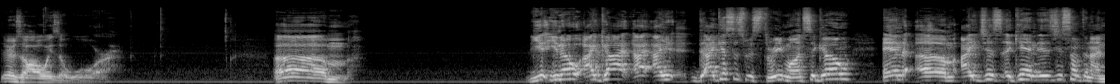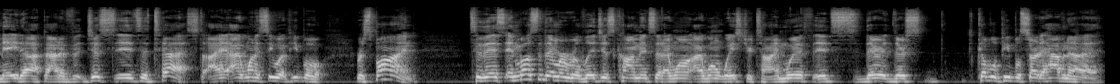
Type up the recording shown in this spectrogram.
There's always a war. Um you, you know, I got I, I I guess this was 3 months ago and um I just again, it's just something I made up out of it. Just it's a test. I I want to see what people respond to this, and most of them are religious comments that I won't I won't waste your time with. It's there. There's a couple of people started having a.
